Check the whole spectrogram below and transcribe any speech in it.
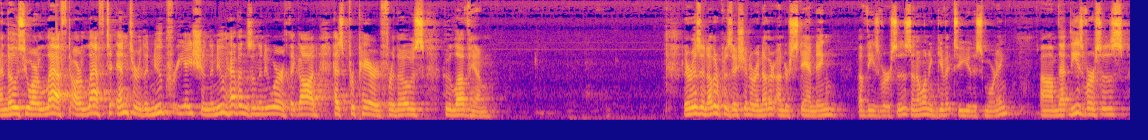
And those who are left are left to enter the new creation, the new heavens and the new earth that God has prepared for those who love him. There is another position or another understanding of these verses, and I want to give it to you this morning. Um, that these verses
